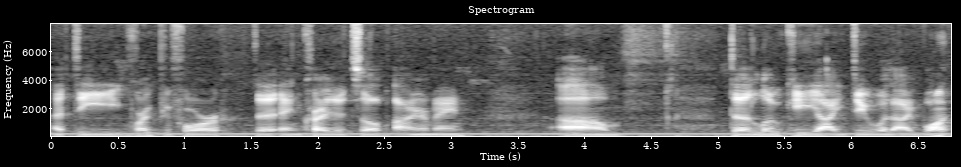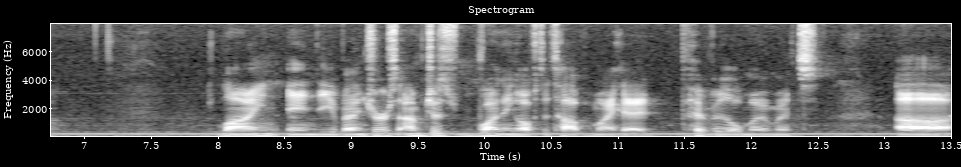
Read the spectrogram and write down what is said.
at the right before the end credits of Iron Man. Um, the Loki "I do what I want" line in the Avengers. I'm just running off the top of my head. Pivotal moments. Uh,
